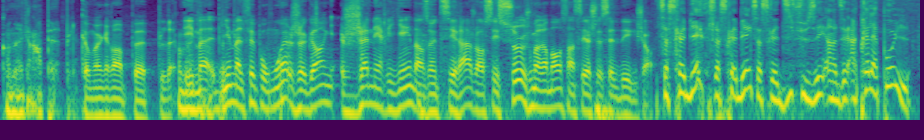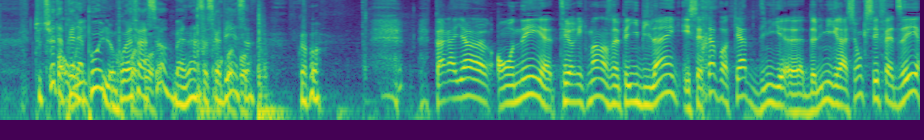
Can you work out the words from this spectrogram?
comme un grand peuple. Comme un grand peuple. Comme Et un ma- grand peuple. bien mal fait pour moi, je gagne jamais rien dans un tirage. Alors c'est sûr que je me ramasse en CHSLD, Richard. Ça serait bien, ça serait bien que ça serait diffusé en direct. Après la poule. Tout de suite Oh après la poule. On pourrait Pourquoi faire pas? ça. Maintenant, ça serait Pourquoi bien, pas? ça. Pourquoi pas? Par ailleurs, on est euh, théoriquement dans un pays bilingue et cette avocate euh, de l'immigration qui s'est fait dire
